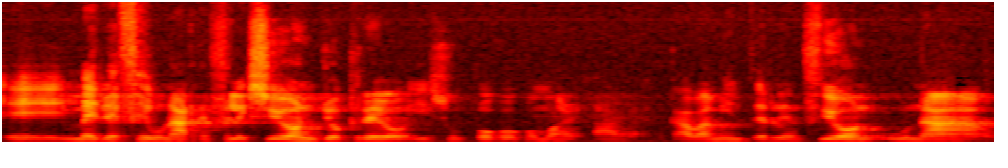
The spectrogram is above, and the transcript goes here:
eh, merece una reflexión, yo creo, y es un poco como acaba mi intervención, una,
